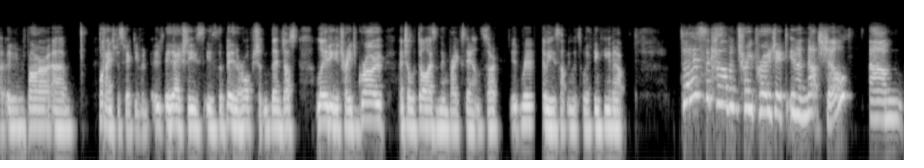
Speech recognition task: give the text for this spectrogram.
an environment, um, change perspective, it, actually is, is the better option than just leaving a tree to grow until it dies and then breaks down. So it really is something that's worth thinking about. So that's the Carbon Tree Project in a nutshell. Um,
